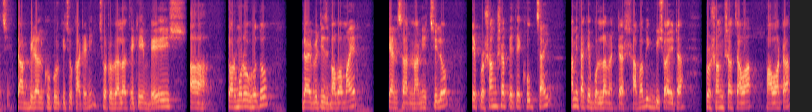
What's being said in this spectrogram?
আছে। চাপ বিড়াল কুকুর কিছু কাটেনি। ছোটবেলা থেকেই বেশ চর্মরোগ হতো, ডায়াবেটিস বাবা মায়ের, ক্যান্সার নানির ছিল। সে প্রশংসা পেতে খুব চাই। আমি তাকে বললাম, একটা স্বাভাবিক বিষয় এটা। প্রশংসা চাওয়া, পাওয়াটা।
